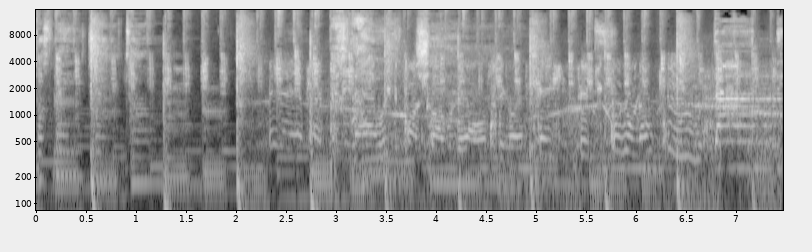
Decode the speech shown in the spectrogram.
Doch Major Tom macht einen Check. It's 402. Dante.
